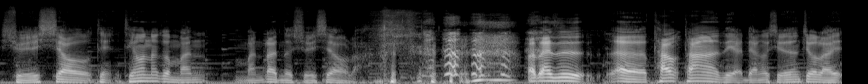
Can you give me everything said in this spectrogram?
学校，听听说那个蛮蛮烂的学校啦，啊，但是呃，他他两两个学生就来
